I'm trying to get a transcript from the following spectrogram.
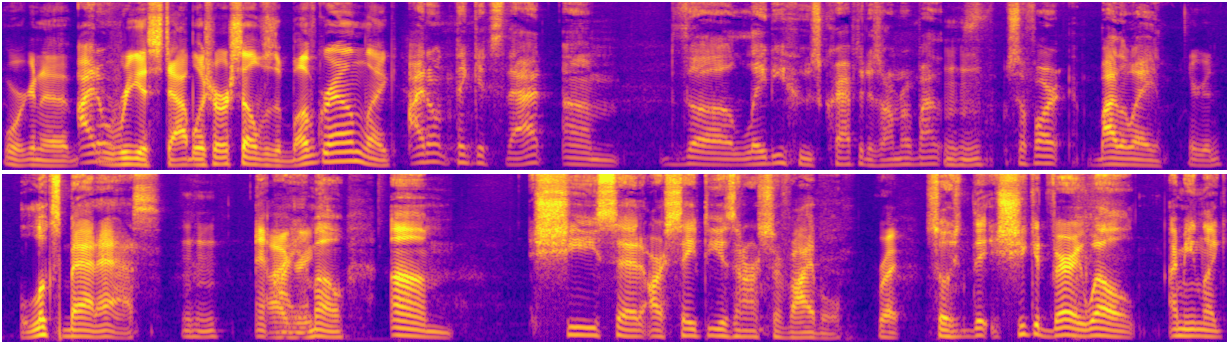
we're gonna I don't- reestablish ourselves above ground? Like, I don't think it's that. Um, the lady who's crafted his armor by, Mm-hmm. so far, by the way, you're good. looks badass. Mm-hmm. And I agree. IMO. Um, she said our safety is in our survival. Right. So th- she could very well. I mean, like,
